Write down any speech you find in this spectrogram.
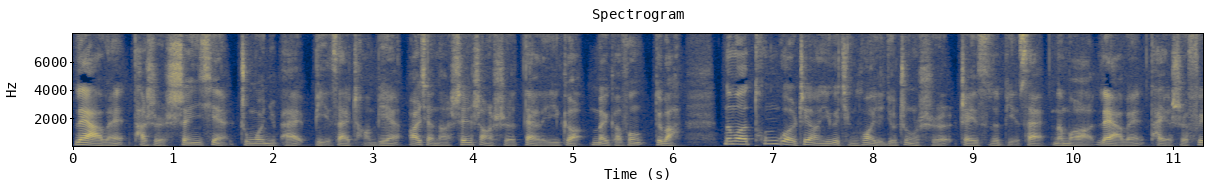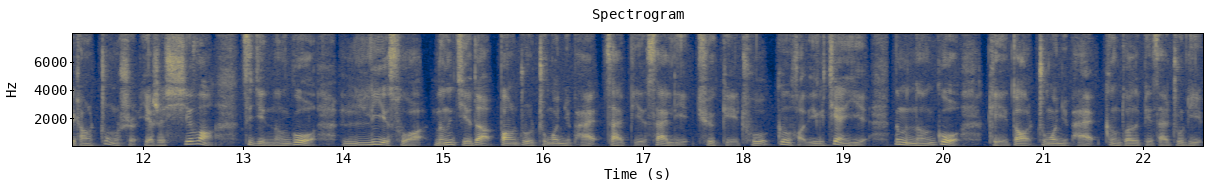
赖亚文他是身陷中国女排比赛场边，而且呢身上是带了一个麦克风，对吧？那么通过这样一个情况，也就证实这一次的比赛，那么赖亚文他也是非常重视，也是希望自己能够力所能及的帮助中国女排在比赛里去给出更好的一个建议，那么能够给到中国女排更多的比赛助力。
